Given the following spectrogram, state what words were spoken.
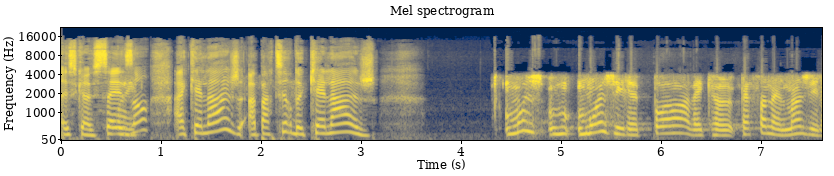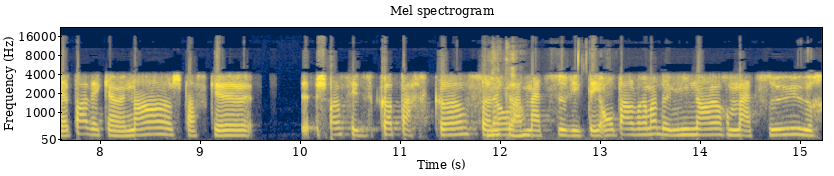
Est-ce qu'un 16 ans? À quel âge? À partir de quel âge? Moi, je, moi, j'irais pas avec un, personnellement, j'irais pas avec un âge parce que euh, je pense que c'est du cas par cas selon la maturité. On parle vraiment de mineur mature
